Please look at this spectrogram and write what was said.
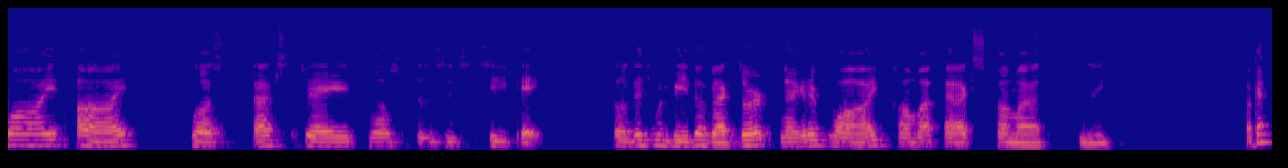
yi plus xj plus ck. So this would be the vector negative y comma x comma z. Okay?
